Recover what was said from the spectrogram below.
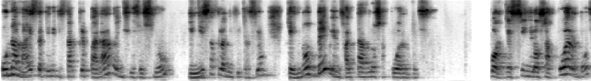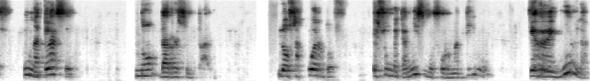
Una maestra tiene que estar preparada en su sesión, en esa planificación, que no deben faltar los acuerdos, porque sin los acuerdos, una clase no da resultado. Los acuerdos es un mecanismo formativo que regula,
